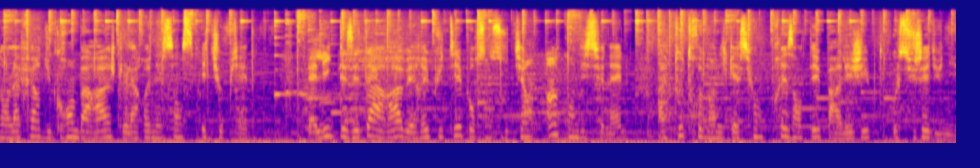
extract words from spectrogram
dans l'affaire du grand barrage de la Renaissance éthiopienne. La Ligue des États arabes est réputée pour son soutien inconditionnel à toute revendication présentée par l'Égypte au sujet du Nil.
